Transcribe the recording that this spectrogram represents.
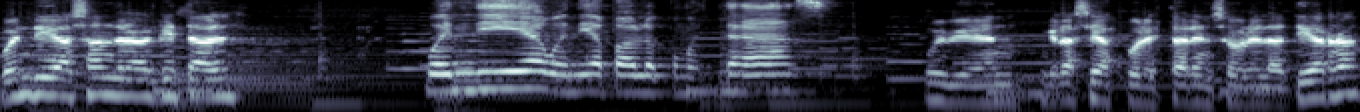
Buen día Sandra, ¿qué tal? Buen día, buen día Pablo, ¿cómo estás? Muy bien, gracias por estar en Sobre la Tierra.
